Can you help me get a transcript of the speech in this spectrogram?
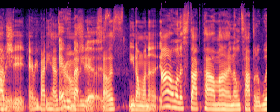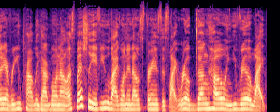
own it? shit. Everybody has their Everybody own shit. does. So it's you don't want to. I don't want to stockpile mine on top of the whatever you probably got Mm-hmm. going on, especially if you like one of those friends that's like real gung ho and you real like,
